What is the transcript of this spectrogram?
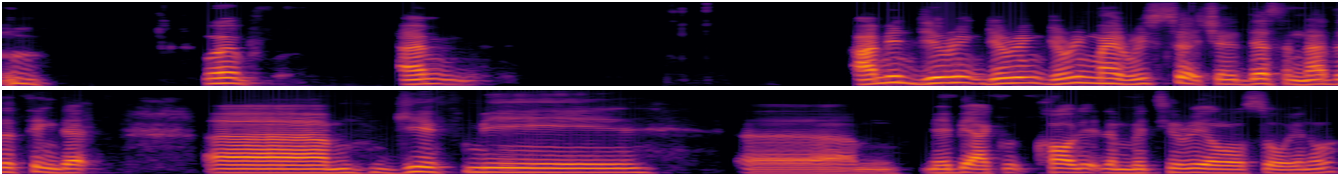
well i'm i mean during during during my research uh, there's another thing that um, give me um, maybe I could call it the material also, you know,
